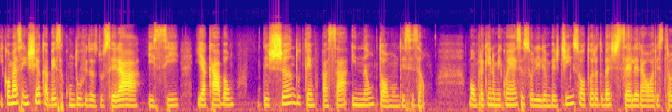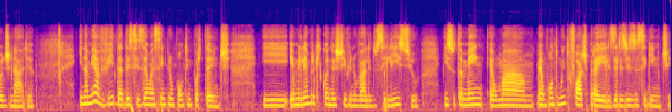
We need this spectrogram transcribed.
E começa a encher a cabeça com dúvidas do será e se e acabam deixando o tempo passar e não tomam decisão. Bom, para quem não me conhece, eu sou Lilian Bertin, sou autora do best-seller A Hora Extraordinária. E na minha vida, a decisão é sempre um ponto importante. E eu me lembro que quando eu estive no Vale do Silício, isso também é, uma, é um ponto muito forte para eles. Eles dizem o seguinte:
